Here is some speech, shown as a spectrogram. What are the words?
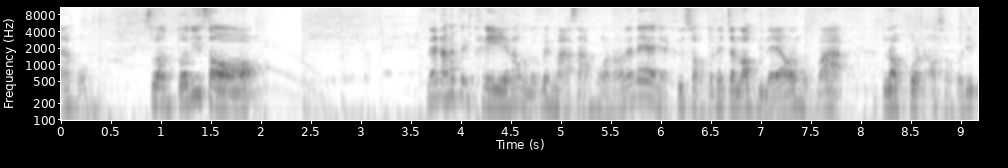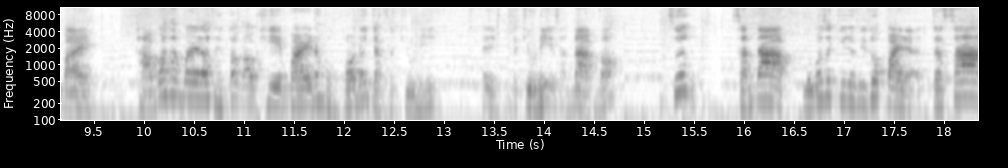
นะผม ส่วนตัวที่2แนะนำให้เป็นเครนะผมหรือเป็นหมาสามหัวเนาะแน่ๆเนี่ยคือ 2 ตัวนี้จะล็อกอยู่แล้วนะผมว่าเราควรเอา 2 ตัวนี้ไป ถามว่าทำไมเราถึงต้องเอาเคไปนะผมเพราะเนื่องจากสกิลนี้เอ้สกิลนี้สันดาบเนาะซึ่งสันดาบหรือว่าสกิลโจมตีทั่วไปเนี่ยจะสร้าง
